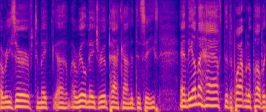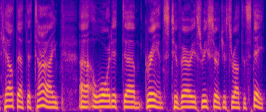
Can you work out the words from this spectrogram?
uh, reserve to make uh, a real major impact on the disease. And the other half, the Department of Public Health at the time uh, awarded um, grants to various researchers throughout the state.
